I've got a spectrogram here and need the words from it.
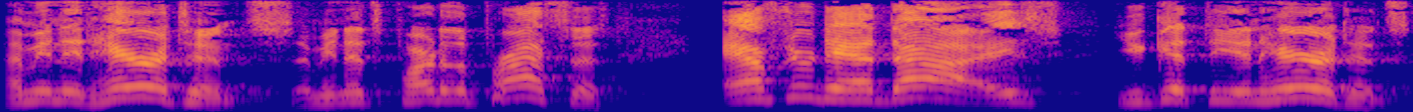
I mean, inheritance. I mean, it's part of the process. After dad dies, you get the inheritance.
